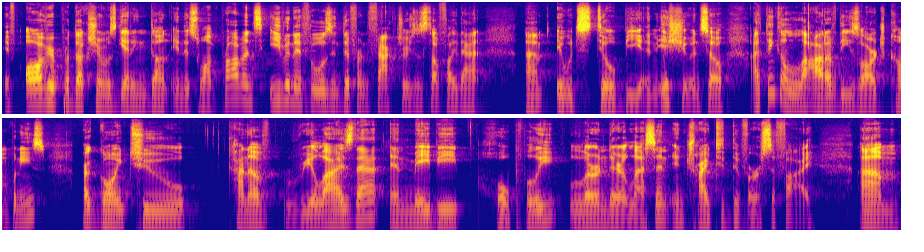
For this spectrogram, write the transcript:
if all of your production was getting done in this one province, even if it was in different factories and stuff like that, um, it would still be an issue. And so I think a lot of these large companies are going to kind of realize that and maybe hopefully learn their lesson and try to diversify. Um,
